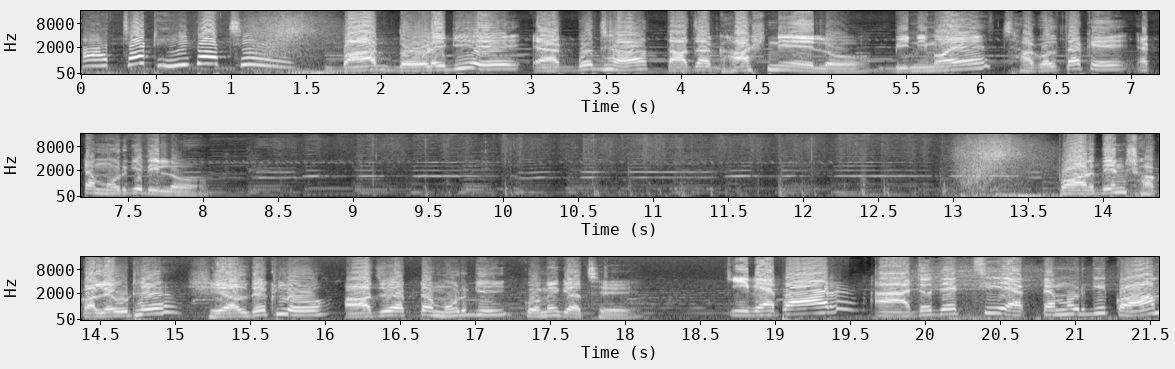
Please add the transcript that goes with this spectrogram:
আচ্ছা ঠিক আছে। বাঘ দৌড়ে গিয়ে এক বোঝা তাজা ঘাস নিয়ে এলো। বিনিময়ে ছাগল তাকে একটা মুরগি দিল। পরদিন সকালে উঠে শিয়াল দেখল আজও একটা মুরগি কমে গেছে। কি ব্যাপার? আজও দেখছি একটা মুরগি কম।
